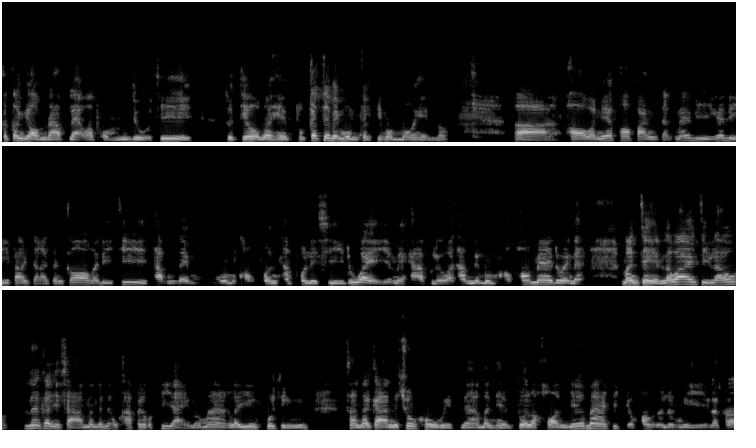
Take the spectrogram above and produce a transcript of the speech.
ก็ต้องยอมรับแหละว่าผมอยู่ที่จุดที่ผมมองเห็นก็จะเป็นมุมจากที่ผมมองเห็นเนาะ อ่าพอวันนี้พอฟังจากแม่บีก็ดีฟังจากอาจารย์ก้อก็ดีที่ทำในมุมของคนทำ policy ด้วยใช่ไหมครับ หรือว่าทำในมุมของพ่อแม่ด้วยเนี่ยมันจะเห็นแล้วว่าจริงๆแล้วเรื่องการศึกษามันเป็นองค์คาพยพที่ใหญ่มากๆ แล้วยิ่งพูดถึงสถานการณ์ในช่วงโควิดเนี่ยมันเห็นตัวละครเยอะมากที่เกี่ยวข้องกับเรื่องนี้ แล้วก็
